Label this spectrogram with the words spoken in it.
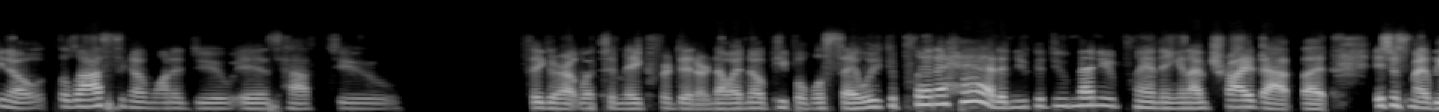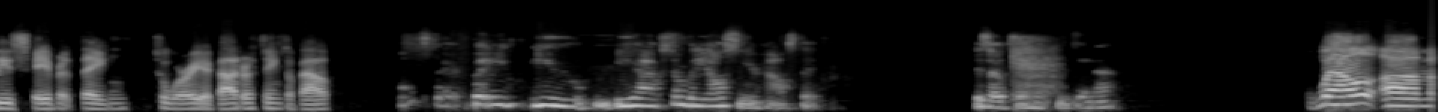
you know, the last thing I want to do is have to figure out what to make for dinner. Now, I know people will say, well, you could plan ahead and you could do menu planning. And I've tried that, but it's just my least favorite thing to worry about or think about. That's fair. But you, you, you have somebody else in your house that is okay making dinner. Well, um,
